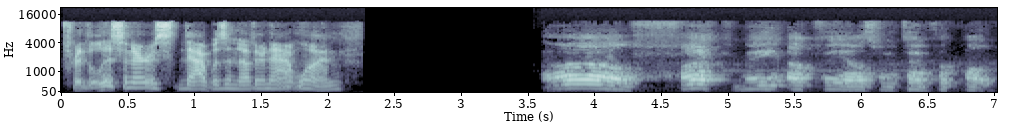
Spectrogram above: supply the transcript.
For the listeners, that was another nat one. Oh, fuck me up the ass with a 10 foot pole.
